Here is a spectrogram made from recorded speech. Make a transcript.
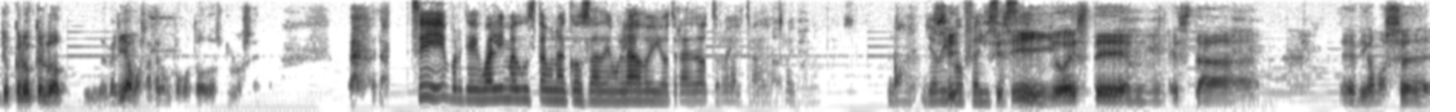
yo creo que lo deberíamos hacer un poco todos, no lo sé. Sí, porque igual y me gusta una cosa de un lado y otra de otro y otra de otro, y bueno, pues yo vivo feliz sí, Sí, yo este, esta, eh, digamos, eh,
